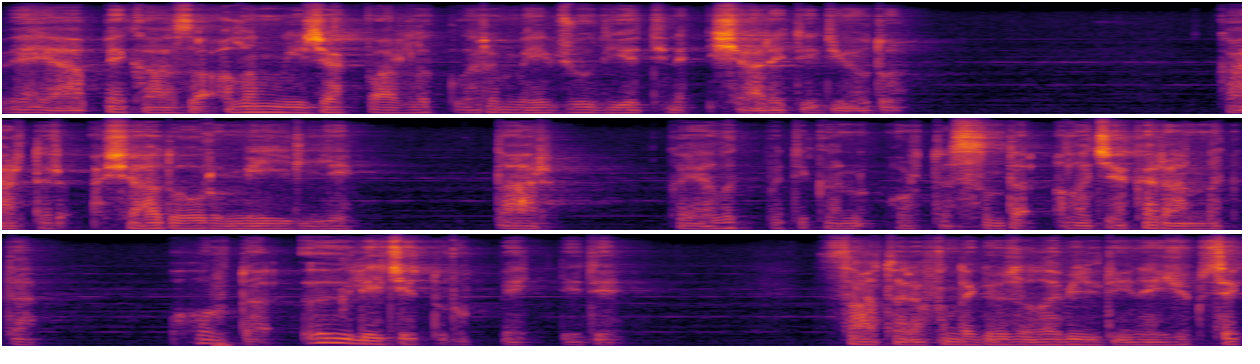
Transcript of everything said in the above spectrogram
veya pek ağza alınmayacak varlıkların mevcudiyetine işaret ediyordu. Carter aşağı doğru meyilli, dar, kayalık patikanın ortasında alacakaranlıkta. Orada öylece durup bekledi. Sağ tarafında göz alabildiğine yüksek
